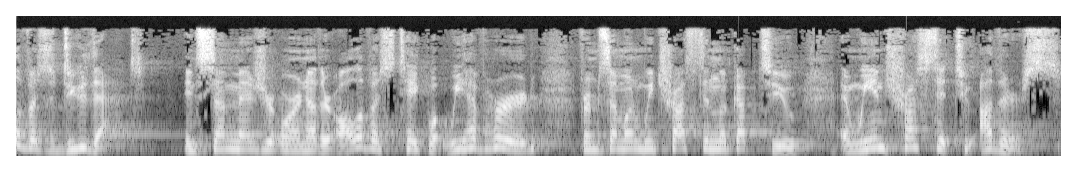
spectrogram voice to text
of us do that in some measure or another. All of us take what we have heard from someone we trust and look up to, and we entrust it to others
